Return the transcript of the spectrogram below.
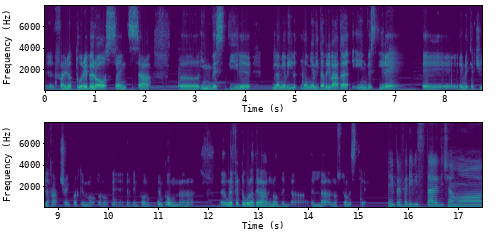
eh, fare l'attore, però senza eh, investire la mia, la mia, vita privata e investire e, e, metterci la faccia in qualche modo, no? che per me è un po', è un, po un, eh, un, effetto collaterale no? del, del nostro mestiere. E preferivi stare, diciamo,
